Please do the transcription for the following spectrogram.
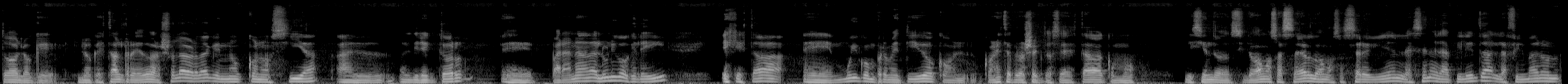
todo lo que, lo que está alrededor. Yo la verdad que no conocía al, director eh, para nada, lo único que leí es que estaba eh, muy comprometido con, este proyecto, o sea, estaba como diciendo, si lo vamos a hacer, lo vamos a hacer bien. La escena de la pileta la filmaron,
